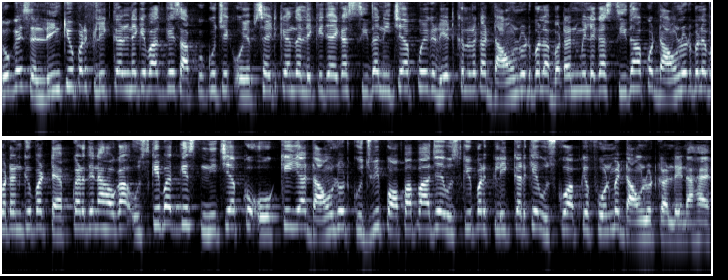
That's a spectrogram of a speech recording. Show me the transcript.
तो गैस लिंक के ऊपर क्लिक करने के बाद गैस आपको कुछ एक वेबसाइट के अंदर लेके जाएगा। सीधा नीचे आपको एक रेड कलर का डाउनलोड वाला बटन मिलेगा। सीधा आपको डाउनलोड वाले बटन के ऊपर टैप कर देना होगा। उसके बाद गैस नीचे आपको ओके या डाउनलोड कुछ भी पॉपअप आ जाए, उसके ऊपर क्लिक करके उसको आपके फ़ोन में डाउनलोड कर लेना है।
